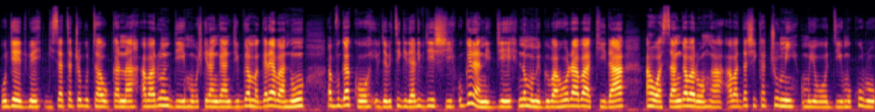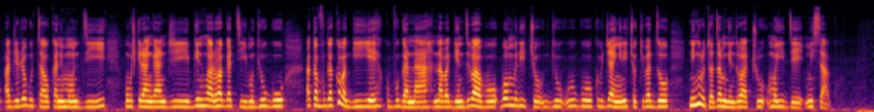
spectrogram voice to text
ujejwe gisata cyo gutahukana abarundi mu bushyirangange bw'amagara y'abantu avuga ko ibyo bitigiri ari byinshi ugereranije no mu migwi bahora bakira aho wasanga baronka abadashika cumi umuyobozi mukuru ajejwe gutahukana impunzi mu bushyirangange bw'intwaro hagati mu gihugu akavuga ko bagiye kuvugana na bagenzi babo bo muri icyo gihugu ku bijyanye n'icyo kibazo ni nk'urutaza mugenzi wacu moyide misago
